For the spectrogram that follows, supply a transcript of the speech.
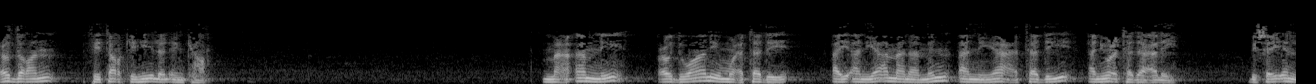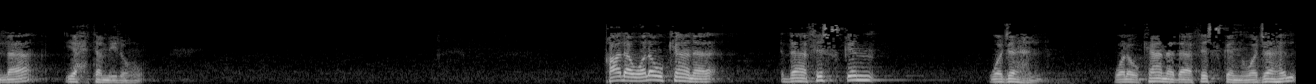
عذرا في تركه للإنكار. مع أمن عدوان معتدي أي أن يأمن من أن يعتدي أن يعتدى عليه بشيء لا يحتمله. قال ولو كان ذا فسق وجهل. ولو كان ذا فسق وجهل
